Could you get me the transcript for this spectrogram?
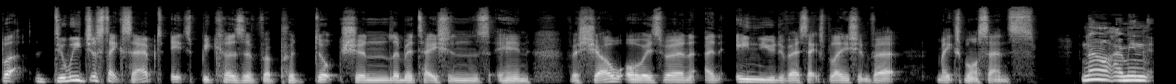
But do we just accept it's because of the production limitations in the show, or is there an, an in-universe explanation that makes more sense. No, I mean,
